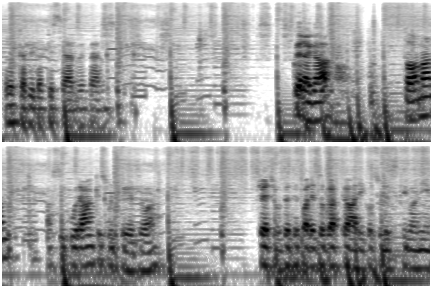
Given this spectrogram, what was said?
Però ho capito a che serve, penso. Qui raga, Toman assicura anche sul peso, eh. Cioè ci potete fare sovraccarico sulle scrivanie.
